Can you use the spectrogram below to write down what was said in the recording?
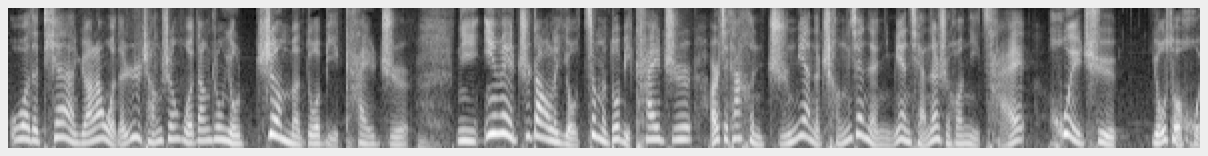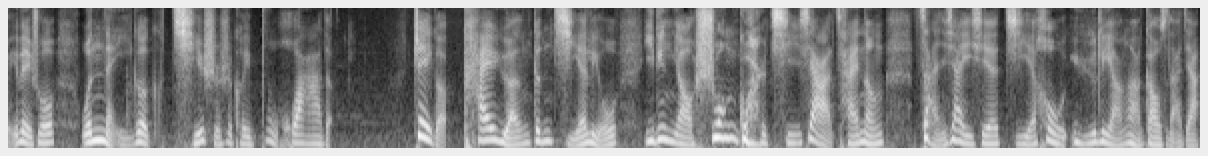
我的天啊，原来我的日常生活当中有这么多笔开支。你因为知道了有这么多笔开支，而且它很直面的呈现在你面前的时候，你才会去有所回味，说我哪一个其实是可以不花的。这个开源跟节流一定要双管齐下，才能攒下一些节后余粮啊！告诉大家，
